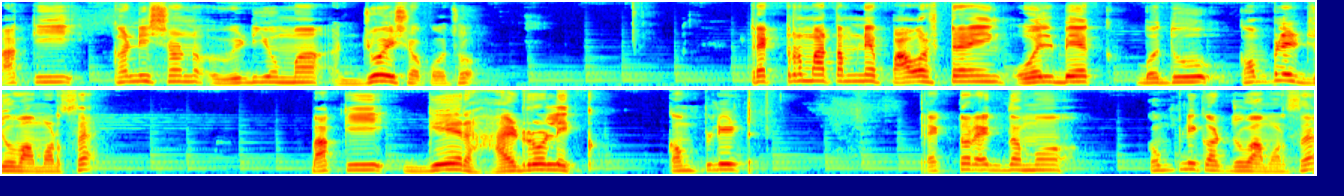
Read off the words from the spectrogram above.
બાકી કન્ડિશન વિડીયોમાં જોઈ શકો છો. ટ્રેક્ટરમાં તમને પાવર સ્ટેરિંગ ઓઇલ બેક બધું કમ્પ્લીટ જોવા મળશે. બાકી ગેર હાઇડ્રોલિક કમ્પ્લીટ ટ્રેક્ટર એકદમ કંપની કટ જોવા મળશે.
